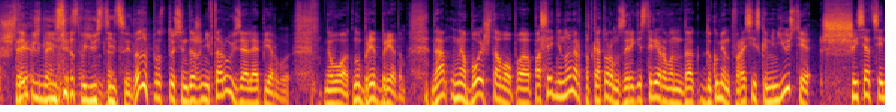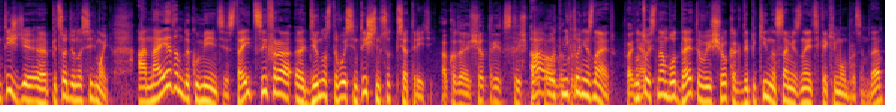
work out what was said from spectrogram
штемпель Штемпель Министерства юстиции. Да, ну, просто, то есть даже не вторую взяли, а первую. Вот, ну, бред бредом. Да, больше того, последний номер, под которым зарегистрирован документ в российском Минюсте, 67 597. Э, а на этом документе стоит цифра 98 753. А куда еще 30 тысяч А вот документ? никто не знает. Понятно. Ну, то есть нам вот до этого еще, как до Пекина, сами знаете, каким образом, да.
